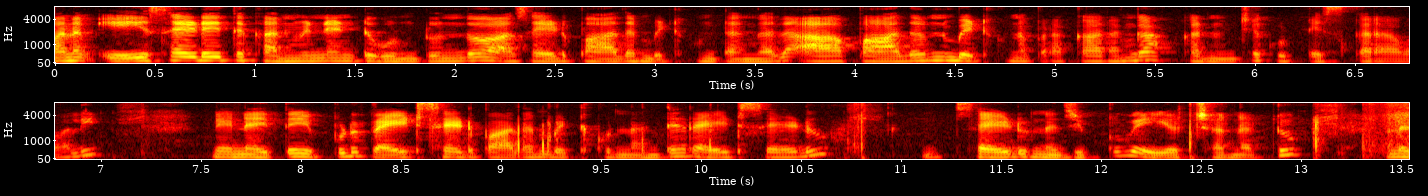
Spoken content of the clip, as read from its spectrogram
మనం ఏ సైడ్ అయితే కన్వీనియంట్గా ఉంటుందో ఆ సైడ్ పాదం పెట్టుకుంటాం కదా ఆ పాదంను పెట్టుకున్న ప్రకారంగా అక్కడ నుంచే కుట్టేసుకురావాలి. నేనైతే ఇప్పుడు రైట్ సైడ్ పాదం పెట్టుకున్నంటే రైట్ సైడ్ సైడ్ ఉన్న జిప్పు వేయొచ్చు అన్నట్టు. ఇలా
